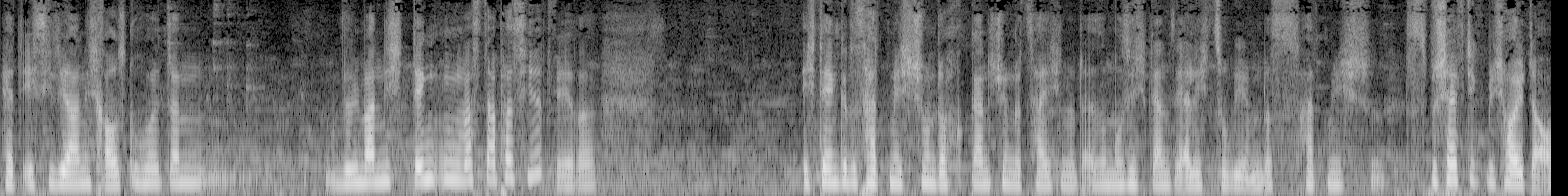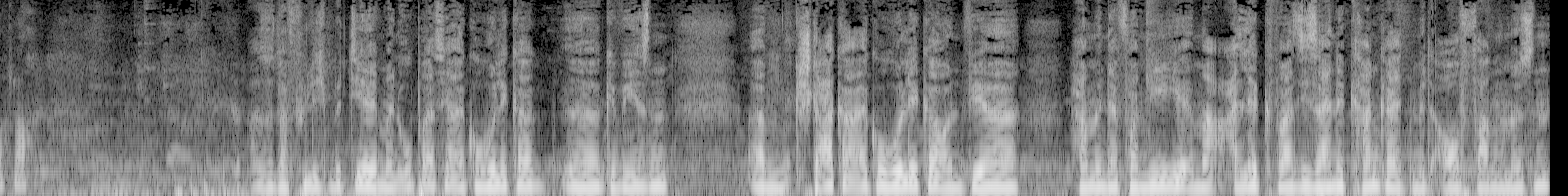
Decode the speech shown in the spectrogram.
Hätte ich sie da nicht rausgeholt, dann will man nicht denken, was da passiert wäre. Ich denke, das hat mich schon doch ganz schön gezeichnet. Also muss ich ganz ehrlich zugeben, das hat mich, das beschäftigt mich heute auch noch. Also da fühle ich mit dir. Mein Opa ist ja Alkoholiker äh, gewesen, ähm, starker Alkoholiker und wir haben in der Familie immer alle quasi seine Krankheit mit auffangen müssen.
